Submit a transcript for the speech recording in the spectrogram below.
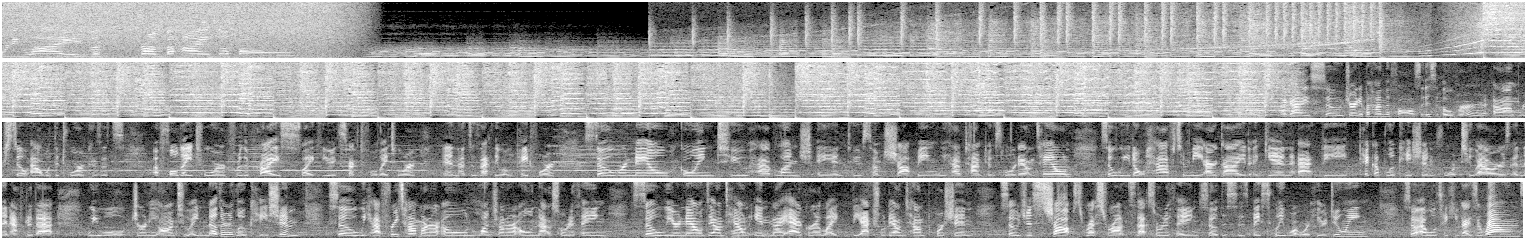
Reporting live from behind the falls. Journey Behind the Falls is over. Um, we're still out with the tour because it's a full day tour for the price like you expect a full day tour and that's exactly what we paid for. So we're now going to have lunch and do some shopping. We have time to explore downtown so we don't have to meet our guide again at the pickup location for two hours and then after that we will journey on to another location. So we have free time on our own, lunch on our own, that sort of thing. So we are now downtown in Niagara, like the actual downtown portion. So just shops, restaurants, that sort of thing. So this is basically what we're here doing. So I will take you guys around.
